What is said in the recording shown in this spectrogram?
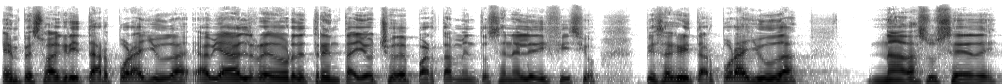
empezó a gritar por ayuda. Había alrededor de 38 departamentos en el edificio. Empieza a gritar por ayuda nada sucede,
